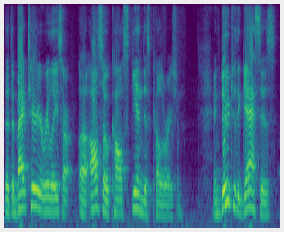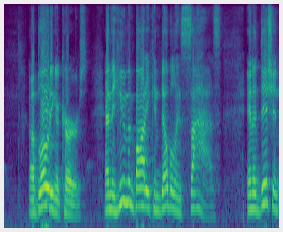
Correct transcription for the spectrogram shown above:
that the bacteria release are uh, also cause skin discoloration. And due to the gases, uh, bloating occurs, and the human body can double in size. In addition,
